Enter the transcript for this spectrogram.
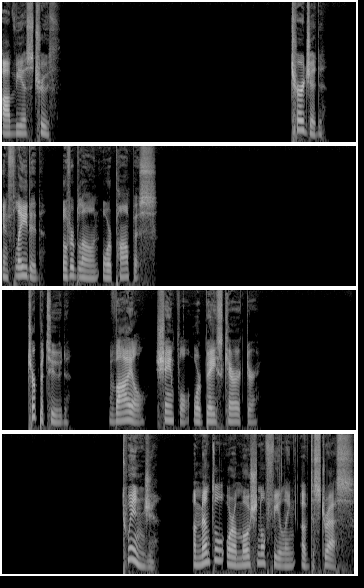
obvious truth. Turgid, inflated, overblown, or pompous. Turpitude, vile, shameful, or base character. Twinge, a mental or emotional feeling of distress,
